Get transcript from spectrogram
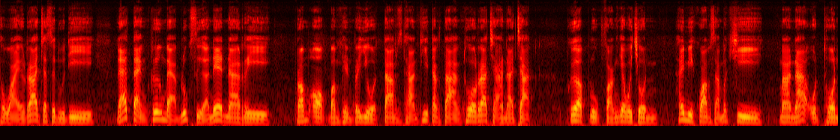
ถวายราชสดุดี และแต่งเครื่องแบบลูกเสือเนตรนารี พร้อมออกบำเพ็ญประโยชน์ตามสถานที่ต่างๆ ทั่วราชอาณาจักร เพื่อปลูกฝังเยาวชน ให้มีความสามัคคี มานะอดทน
